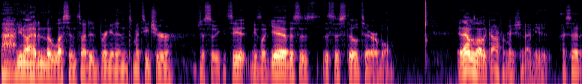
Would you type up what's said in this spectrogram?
uh, you know, I had another lesson, so I did bring it in to my teacher just so he could see it. And he's like, "Yeah, this is this is still terrible," and that was all the confirmation I needed. I said,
